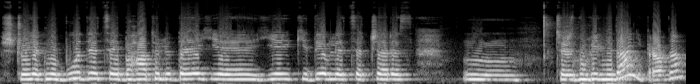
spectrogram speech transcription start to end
що як не буде, це багато людей є, є які дивляться через, через мобільні дані, правда?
